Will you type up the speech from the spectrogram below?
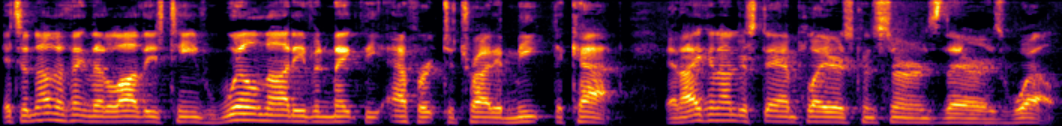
It's another thing that a lot of these teams will not even make the effort to try to meet the cap. And I can understand players' concerns there as well.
